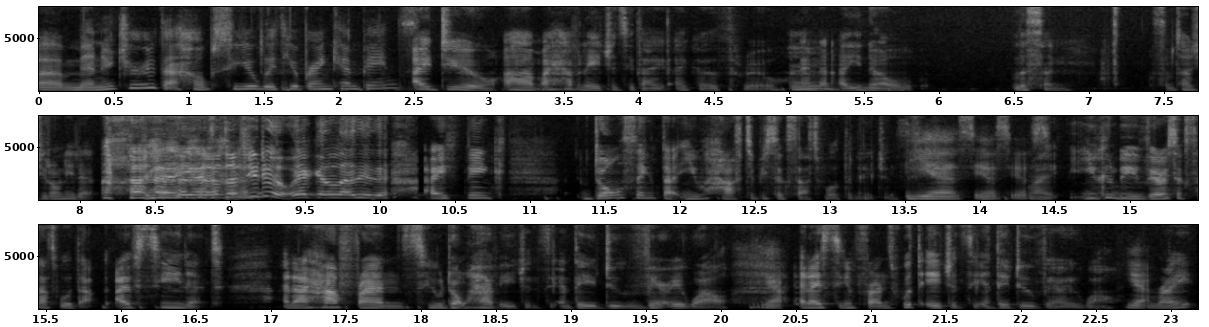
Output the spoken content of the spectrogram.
a manager that helps you with your brand campaigns? i do um, i have an agency that i, I go through Mm. and uh, you know listen sometimes you don't need it yeah, sometimes you do i think don't think that you have to be successful with an agency yes, yes, yes. right? You can be very successful with that. I've seen it. And I have friends who don't have agency and they do very well. Yeah. And I've seen friends with agency and they do very well. Yeah. Right?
